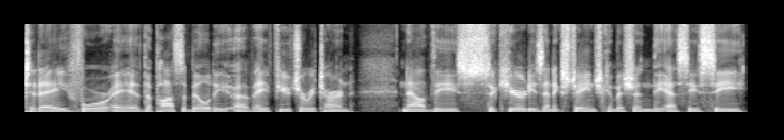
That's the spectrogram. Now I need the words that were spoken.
today for a the possibility of a future return. Now, the Securities and Exchange Commission, the SEC,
